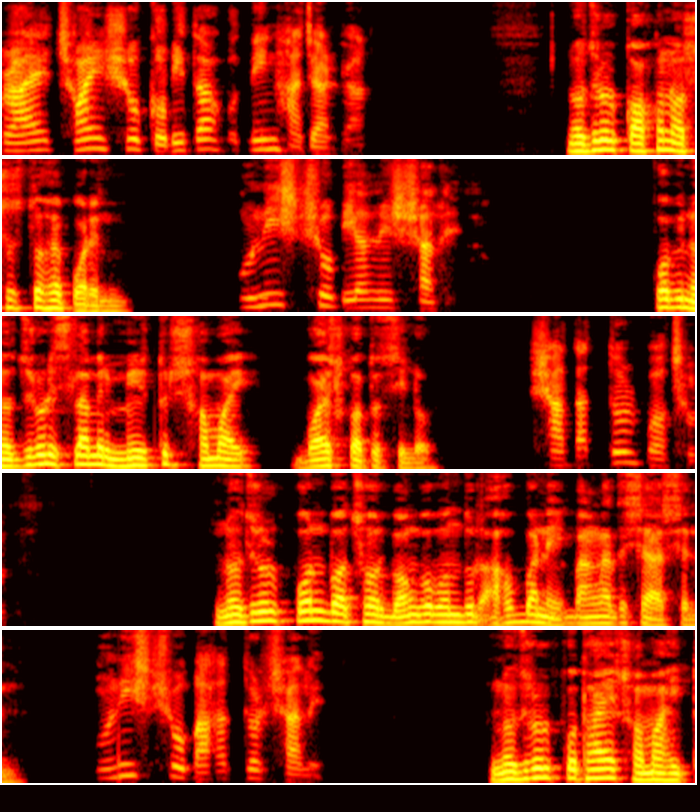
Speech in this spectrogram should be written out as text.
প্রায় ছয়শো কবিতা ও তিন হাজার গান নজরুল কখন অসুস্থ হয়ে পড়েন? উনিশশো বিয়াল্লিশ সালে কবি নজরুল ইসলামের মৃত্যুর সময় বয়স কত ছিল? সাতাত্তর বছর নজরুল কোন বছর বঙ্গবন্ধুর আহ্বানে বাংলাদেশে আসেন? উনিশশো বাহাত্তর সালে নজরুল কোথায় সমাহিত?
